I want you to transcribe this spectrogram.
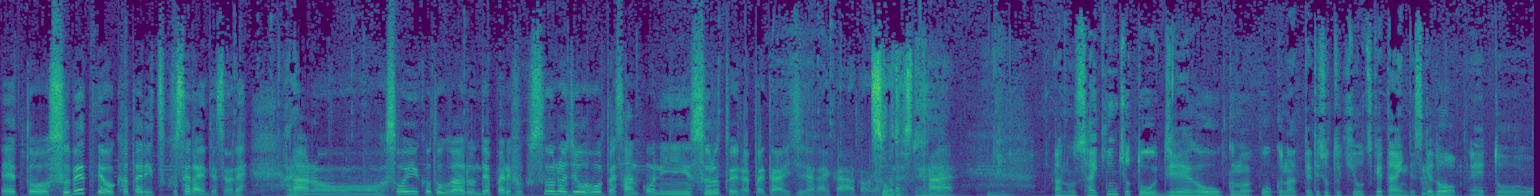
うん、えーと、全てを語り尽くせないんですよね、はい、あのそういうことがあるんで、やっぱり複数の情報をやっぱり参考にするというのは、やっぱり大事じゃないかなと思いますね。そうですね、はい。うんあの最近ちょっと事例が多くの多くなっててちょっと気をつけたいんですけど、うん、えっ、とホ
